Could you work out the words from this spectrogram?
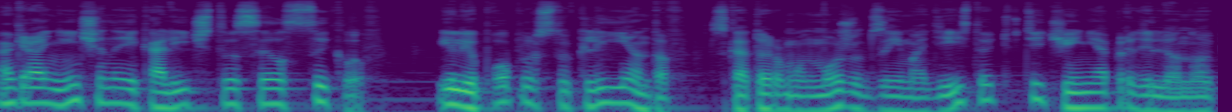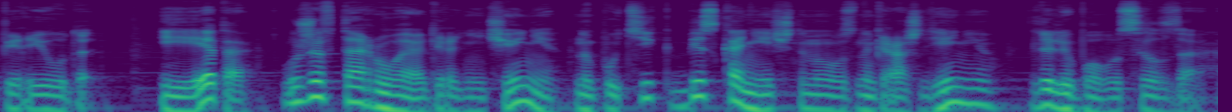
ограничено и количество селс-циклов, или попросту клиентов, с которым он может взаимодействовать в течение определенного периода. И это уже второе ограничение на пути к бесконечному вознаграждению для любого селза.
